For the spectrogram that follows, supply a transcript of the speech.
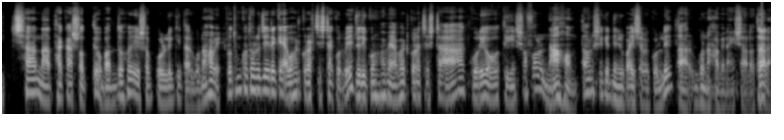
ইচ্ছা না থাকা সত্ত্বেও বাধ্য হয়ে এসব করলে কি তার গুণা হবে? প্রথম কথা হলো যে এটাকে অ্যাভয়েড করার চেষ্টা করবে। যদি কোনোভাবে অ্যাভয়েড করার চেষ্টা করেও তিনি সফল না হন, তাহলে সেক্ষেত্রে নিরুপায় হিসাবে করলে তার গুণা হবে না, ইনশাআল্লাহ তারা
